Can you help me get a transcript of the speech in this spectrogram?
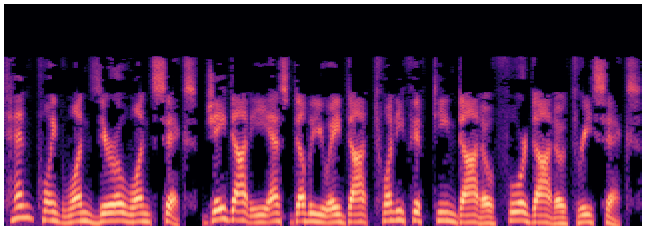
10.1016 j.eswa.2015.04.036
